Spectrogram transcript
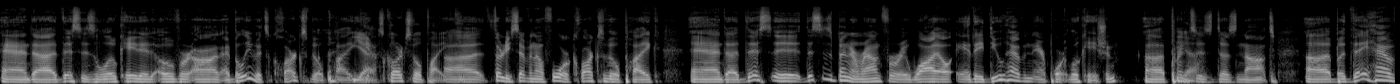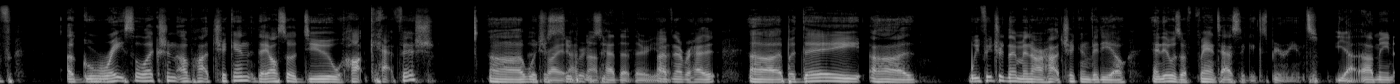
and uh, this is located over on I believe it's Clarksville Pike. yeah, it's Clarksville Pike. Uh, 3704 Clarksville Pike, and uh, this is, this has been around for a while, and they do have an airport location. Uh, Prince's does not, uh, but they have a great selection of hot chicken. They also do hot catfish, uh, which That's right. is super. I've not had that there yet. I've never had it, uh, but they uh, we featured them in our hot chicken video, and it was a fantastic experience. Yeah, I mean,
